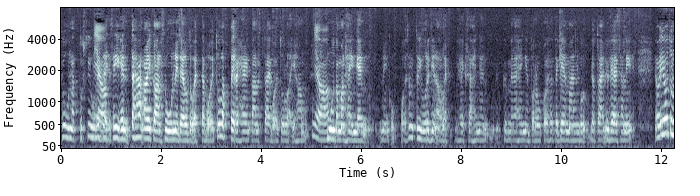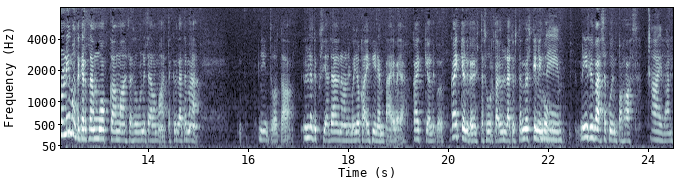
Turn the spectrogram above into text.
suunnattu juuri siihen, tähän aikaan suunniteltu, että voi tulla perheen kanssa tai voi tulla ihan Joo. muutaman hengen, niin kuin voi sanoa, että juurikin alle 9 hengen, 10 hengen porukoissa tekemään niin kuin jotain yhdessä, niin on joutunut niin monta kertaa muokkaamaan sitä suunnitelmaa, että kyllä tämä niin tuota, yllätyksiä täynnä on niin kuin joka ikinen päivä ja kaikki on, niin kuin, kaikki on niin yhtä suurta yllätystä, myöskin niin, kuin, niin. niin hyvässä kuin pahassa. Aivan,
